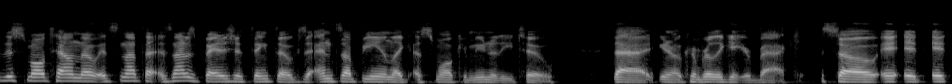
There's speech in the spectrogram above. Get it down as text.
this small town though, it's not that it's not as bad as you think though, because it ends up being like a small community too, that you know can really get your back. So it it it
